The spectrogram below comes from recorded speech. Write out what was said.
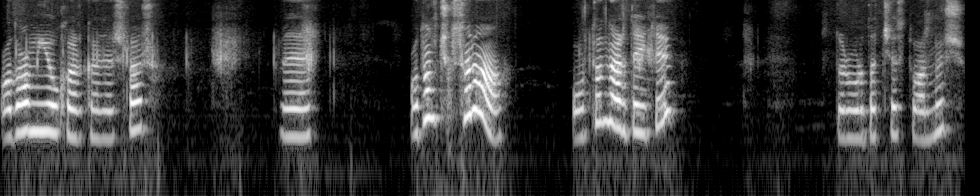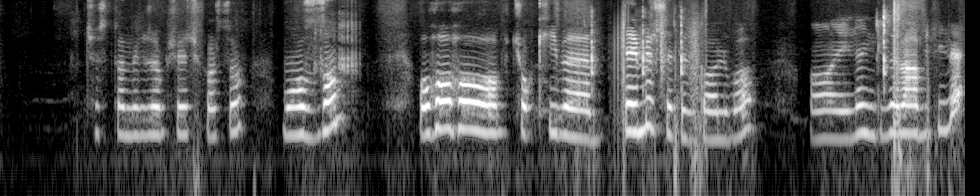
adam yok arkadaşlar. Ve adam çıksana. Orta neredeydi? Dur orada chest varmış. Chest'ten de güzel bir şey çıkarsa. Muazzam. Ohoho abi çok iyi be. Demir setiz galiba. Aynen güzel abi yine.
